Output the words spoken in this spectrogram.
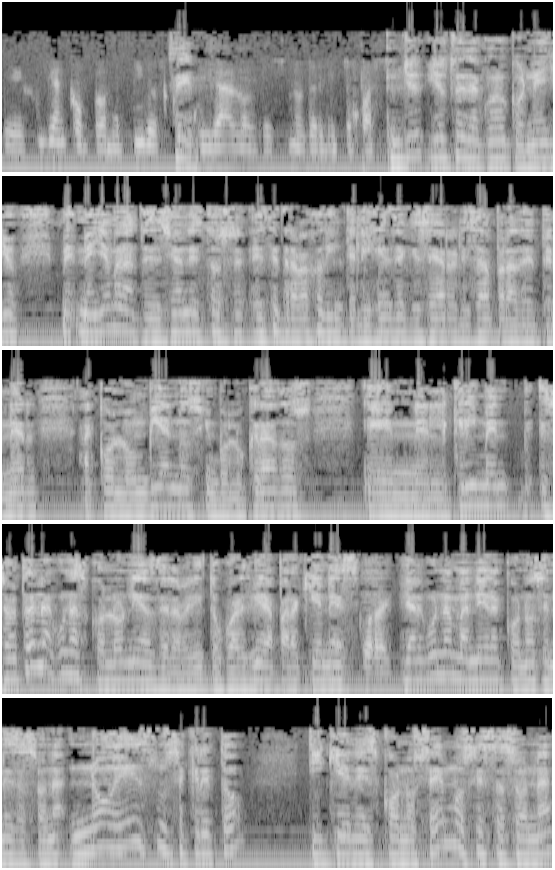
que sigan comprometidos con Sí. cuidar a los vecinos del Benito Juárez. Yo, yo estoy de acuerdo con ello. Me, me llama la atención estos, este trabajo de inteligencia que se ha realizado para detener a colombianos involucrados en el crimen, sobre todo en algunas colonias de la Benito Juárez. Mira, para quienes de alguna manera conocen esa zona, no es un secreto y quienes conocemos esta zona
